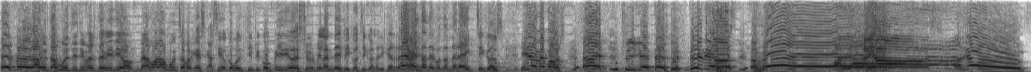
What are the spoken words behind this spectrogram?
espero que os haya gustado muchísimo este vídeo Me ha molado mucho porque es que ha sido como el típico vídeo de Surviland épico chicos Así que reventad el botón de like chicos Y nos vemos en siguientes vídeos. ¡Adiós! ¡Adiós! ¡Adiós!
